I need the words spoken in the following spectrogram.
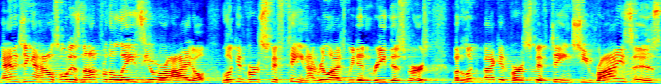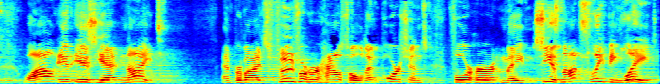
Managing a household is not for the lazy or idle. Look at verse 15. I realize we didn't read this verse, but look back at verse 15. She rises while it is yet night and provides food for her household and portions for her maidens. She is not sleeping late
